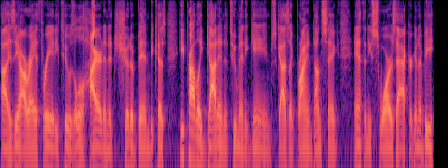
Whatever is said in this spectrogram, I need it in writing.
Uh, his ERA 382 was a little higher than it should have been because he probably got into too many games. Guys like Brian Duensing, Anthony Are going to be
